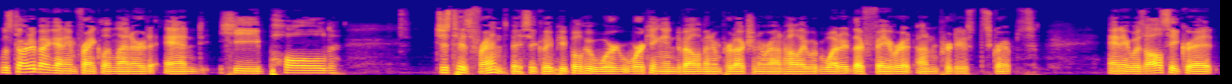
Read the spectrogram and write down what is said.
was started by a guy named Franklin Leonard and he pulled just his friends, basically, people who were working in development and production around Hollywood. What are their favorite unproduced scripts? And it was all secret,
